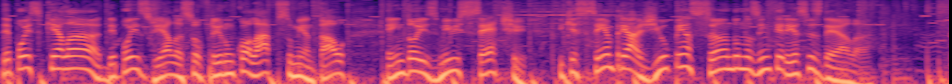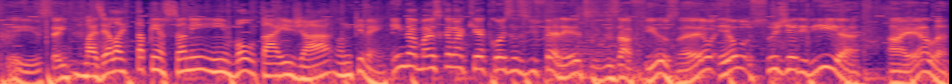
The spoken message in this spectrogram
depois que ela, depois de ela sofrer um colapso mental em 2007 e que sempre agiu pensando nos interesses dela. Que isso, hein? Mas ela tá pensando em, em voltar aí já ano que vem. Ainda mais que ela quer coisas diferentes, desafios, né? Eu, eu sugeriria a ela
